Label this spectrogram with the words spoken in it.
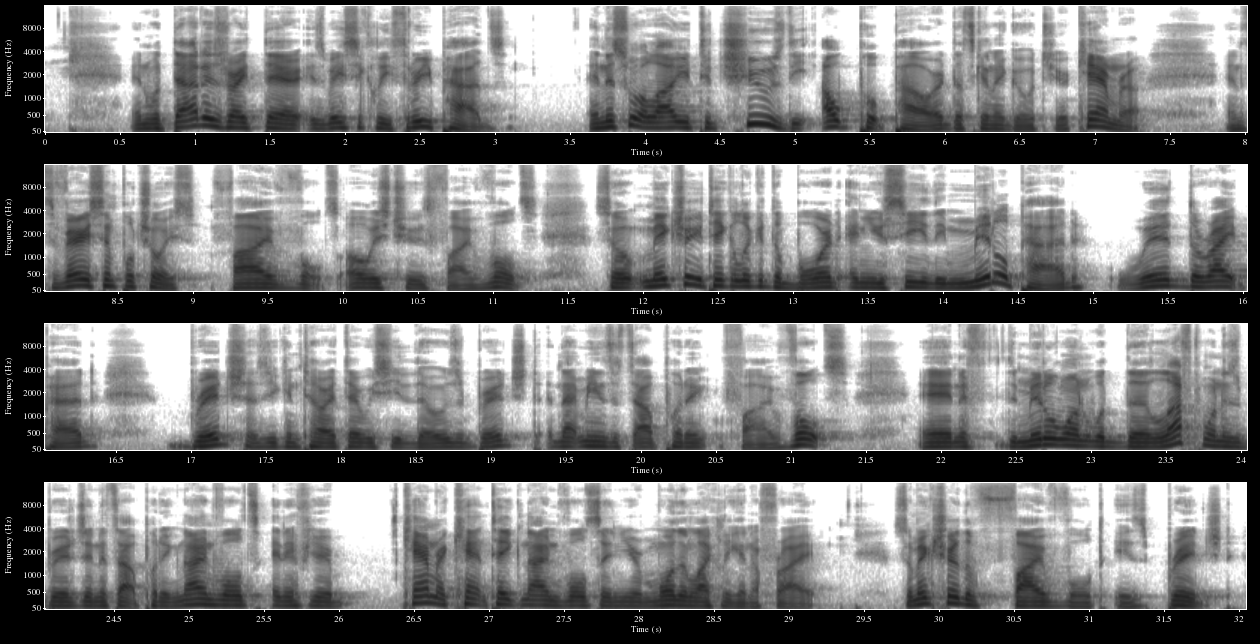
And what that is right there is basically three pads. And this will allow you to choose the output power that's going to go to your camera. And it's a very simple choice 5 volts. Always choose 5 volts. So make sure you take a look at the board and you see the middle pad with the right pad bridged. As you can tell right there, we see those bridged. And that means it's outputting 5 volts. And if the middle one with the left one is bridged, then it's outputting 9 volts. And if your camera can't take 9 volts, then you're more than likely going to fry it. So make sure the 5 volt is bridged.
